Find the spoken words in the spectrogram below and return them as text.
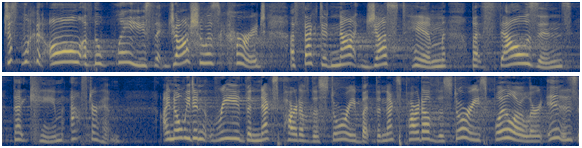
Just look at all of the ways that Joshua's courage affected not just him, but thousands that came after him. I know we didn't read the next part of the story, but the next part of the story, spoiler alert, is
